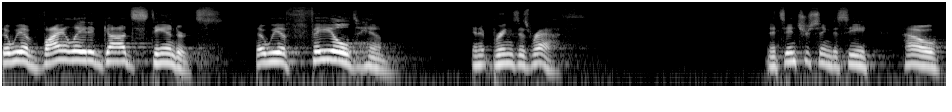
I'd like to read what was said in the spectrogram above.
that we have violated God's standards, that we have failed Him, and it brings His wrath. And it's interesting to see how,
